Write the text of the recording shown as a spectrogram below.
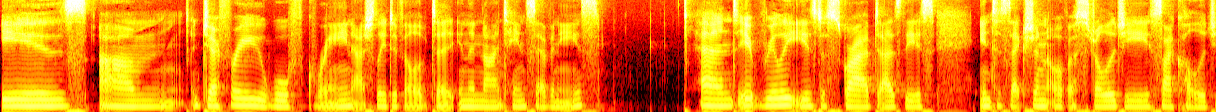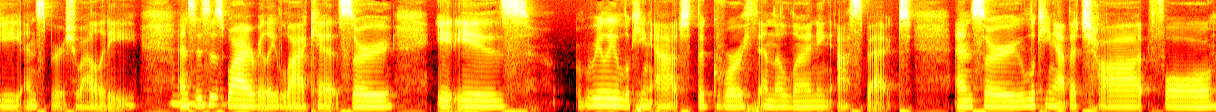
is um, Jeffrey Wolf Green actually developed it in the 1970s. And it really is described as this intersection of astrology, psychology, and spirituality. Mm. And so this is why I really like it. So it is really looking at the growth and the learning aspect. And so looking at the chart for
